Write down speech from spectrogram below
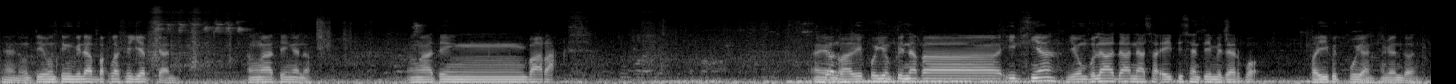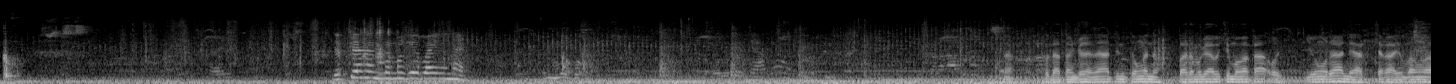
Yan, unti-unting binabaklas ni Jeff yan. Ang ating ano, ang ating barracks. Ayan, bali po yung pinaka ibs niya, yung bulada nasa 80 cm po. Paikot po yan hanggang doon. Dap siya nang mag-ibay na na. Na, patatanggalan natin tong ano para magamit yung mga kahoy, yung runner tsaka yung mga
